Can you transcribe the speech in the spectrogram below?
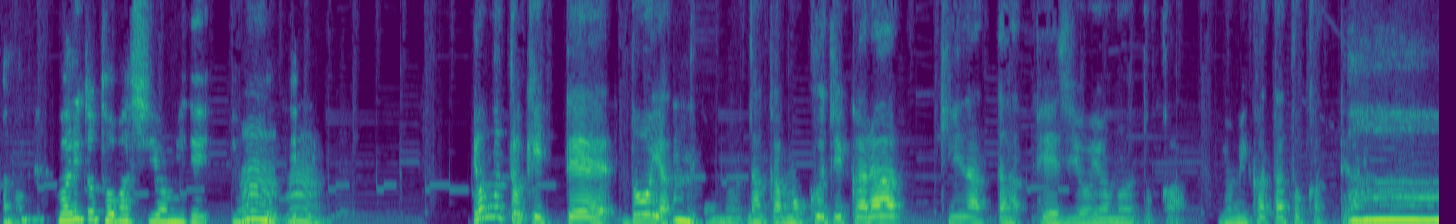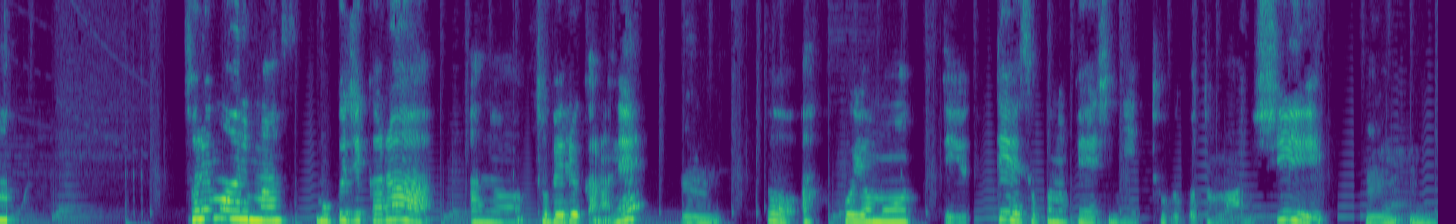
あの、割と飛ばし読みで読む。うんうん、読むときってどうやって読む、うん、なんか目次から気になったページを読むとか、読み方とかってあそれもあります。目次から、あの、飛べるからね。うん。そう、あ、ここ読もうって言って、そこのページに飛ぶこともあるし、うんうん。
